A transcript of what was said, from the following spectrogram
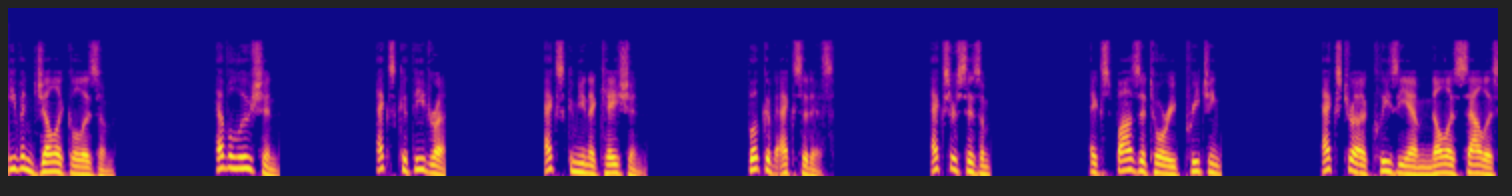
Evangelicalism. Evolution. Ex cathedra Excommunication. Book of Exodus. Exorcism. Expository preaching. Extra ecclesiam nulla salus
